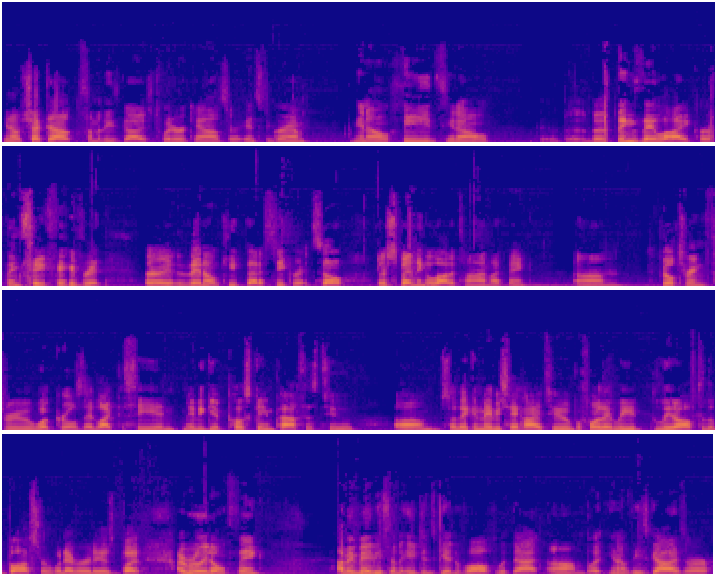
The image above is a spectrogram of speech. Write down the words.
you know, checked out some of these guys' Twitter accounts or Instagram, you know, feeds, you know, the, the things they like or things they favorite, they they don't keep that a secret. So they're spending a lot of time, I think, um, filtering through what girls they'd like to see and maybe give post game passes to. Um, so they can maybe say hi to before they lead lead off to the bus or whatever it is. But I really don't think. I mean, maybe some agents get involved with that, um, but you know, these guys are.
